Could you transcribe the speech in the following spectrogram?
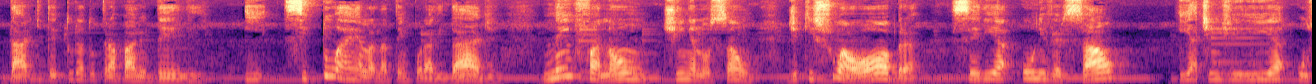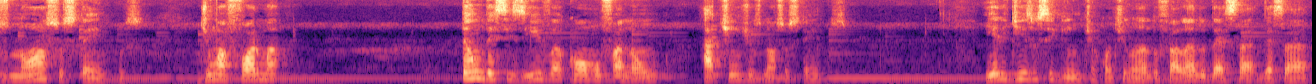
da arquitetura do trabalho dele e situa ela na temporalidade, nem Fanon tinha noção de que sua obra seria universal e atingiria os nossos tempos de uma forma tão decisiva como Fanon atinge os nossos tempos. E ele diz o seguinte, ó, continuando falando dessa, dessa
